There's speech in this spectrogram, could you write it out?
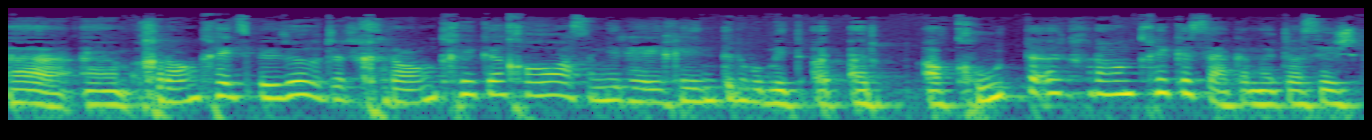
äh, äh, Krankheitsbildern oder Erkrankungen kommen. Also wir haben Kinder mit äh, akuten Erkrankungen, sagen wir, das ist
